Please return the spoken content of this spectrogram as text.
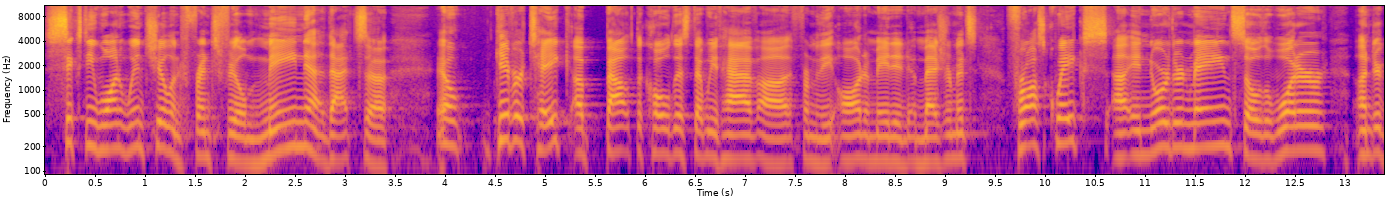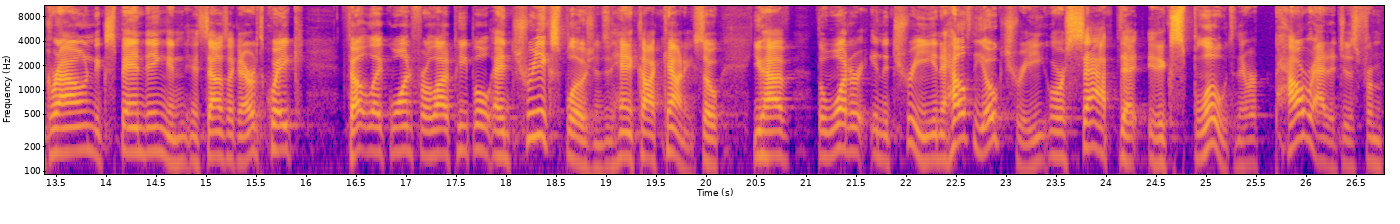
61 wind chill in Frenchville, Maine. That's, uh, you know, give or take about the coldest that we've have uh, from the automated measurements. Frost quakes uh, in northern Maine, so the water underground expanding, and it sounds like an earthquake. Felt like one for a lot of people, and tree explosions in Hancock County. So you have the water in the tree, in a healthy oak tree or sap, that it explodes, and there were power outages from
